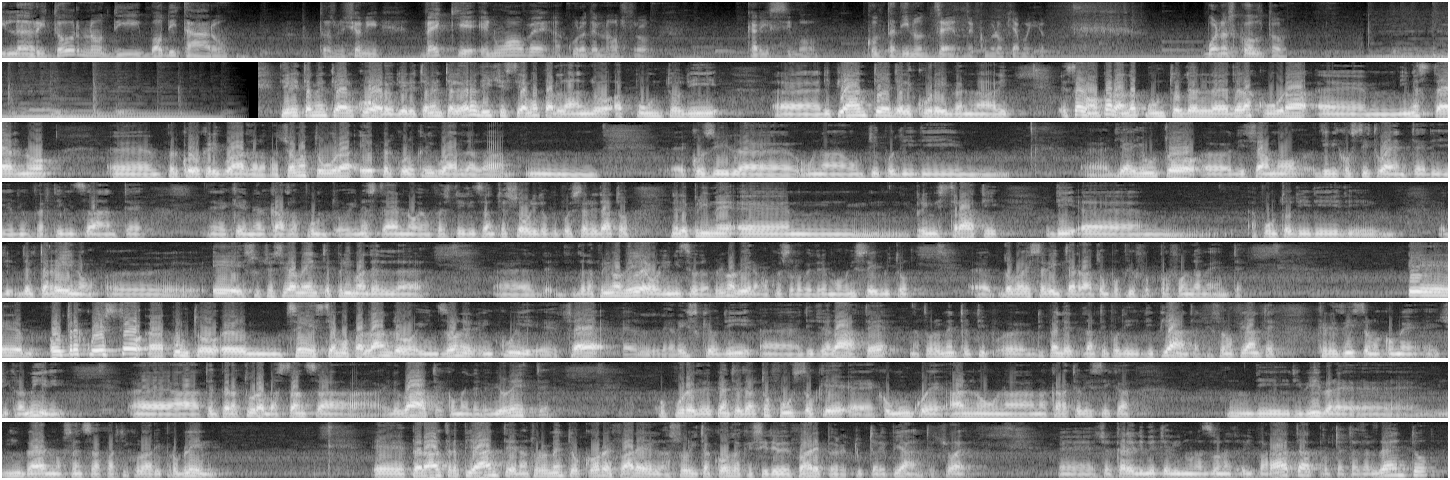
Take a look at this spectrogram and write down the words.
Il ritorno di Bodhitaro, trasmissioni vecchie e nuove a cura del nostro carissimo contadino Zen, come lo chiamo io. Buon ascolto. Direttamente al cuore direttamente alle radici stiamo parlando appunto di, eh, di piante, delle cure invernali e stavamo parlando appunto del, della cura eh, in esterno eh, per quello che riguarda la pacciamatura e per quello che riguarda la, mh, mm, eh, così il, una, un tipo di, di, eh, di aiuto eh, diciamo, di ricostituente di, di un fertilizzante eh, che nel caso appunto in esterno è un fertilizzante solido che può essere dato nelle prime ehm, primi strati di, ehm, appunto di, di, di di, del terreno eh, e successivamente prima del, eh, de, della primavera o l'inizio della primavera, ma questo lo vedremo in seguito, eh, dovrà essere interrato un po' più profondamente. E, oltre a questo, appunto, ehm, se stiamo parlando in zone in cui eh, c'è eh, il rischio di, eh, di gelate, naturalmente tipo, dipende dal tipo di, di pianta, ci sono piante che resistono come i ciclamini eh, a temperature abbastanza elevate come delle violette oppure delle piante di alto fusto che eh, comunque hanno una, una caratteristica mh, di, di, vivere eh, inverno senza particolari problemi. per altre piante naturalmente occorre fare la solita cosa che si deve fare per tutte le piante, cioè eh, cercare di metterli in una zona riparata, protetta dal vento,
